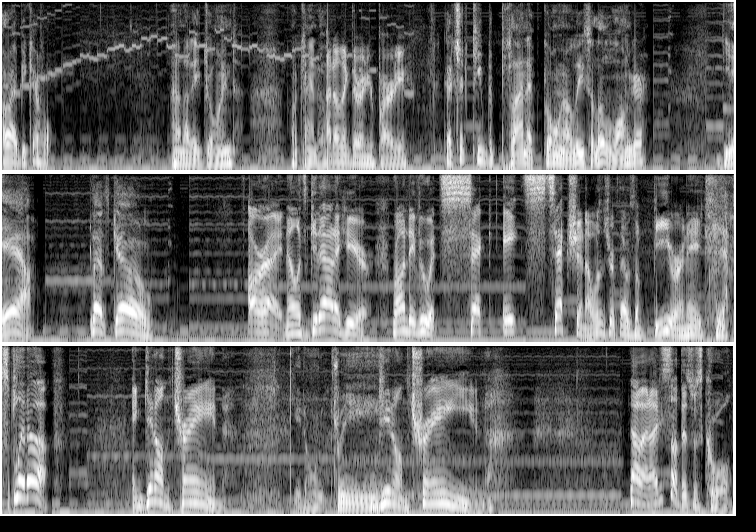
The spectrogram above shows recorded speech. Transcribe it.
All right, be careful. I don't know they joined, or kind of. I don't think they're in your party. That should keep the planet going at least a little longer. Yeah. Let's go. All right, now let's get out of here. Rendezvous at Sec 8 section. I wasn't sure if that was a B or an 8. Yeah. Split up and get on the train. Get on the train. Get on the train. No, man, I just thought this was cool.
